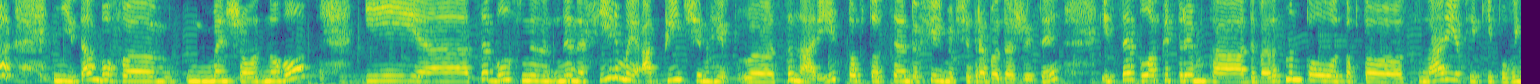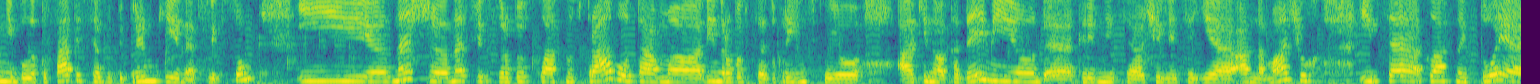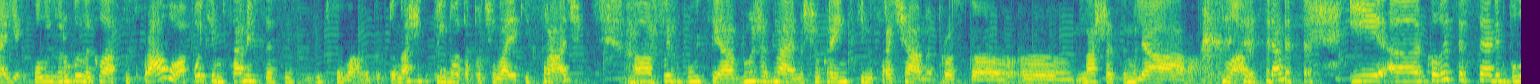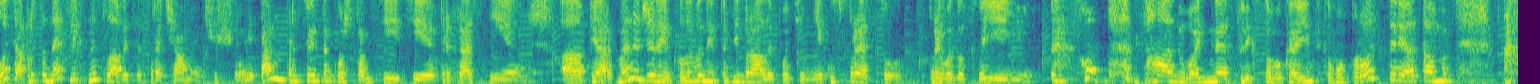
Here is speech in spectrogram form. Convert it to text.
Ні, там був е, менше одного. І е, це був не на фільми, а пітчинги е, сценаріїв. Тобто, це до фільмів ще треба дожити. І це була підтримка девелопменту, тобто сценаріїв, які повинні були писатися за підтримки Нетфліксу. І знаєш, Netflix зробив класну справу. Там він робив це з українською кіноакадемією, де керівниця очільниця є Анна Мачух. І це класна історія, коли зробили класну справу, а потім самі все все зіпсували. Тобто наша спільнота почала якийсь срач в Фейсбуці. А ми вже знаємо, що українськими срачами просто е, наша земля славиться. І е, коли це все відбулося, а просто Netflix не славиться срачами, якщо що. І там працюють також там всі ці прекрасні е, піар-менеджери, коли вони позібрали потім якусь пресу з приводу своєї згадувань Нетфліксу в українському просторі, а там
